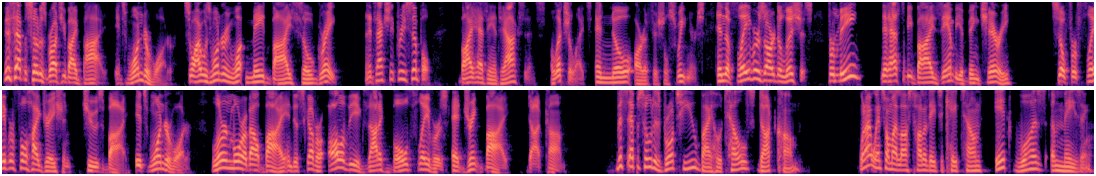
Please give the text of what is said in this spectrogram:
This episode is brought to you by Bai. It's Wonder Water. So I was wondering what made Bai so great. And it's actually pretty simple. Bai has antioxidants, electrolytes, and no artificial sweeteners. And the flavors are delicious. For me, it has to be Bai Zambia Bing Cherry. So for flavorful hydration, choose Bai. It's Wonder Water. Learn more about Bai and discover all of the exotic, bold flavors at drinkbai.com. This episode is brought to you by Hotels.com. When I went on my last holiday to Cape Town, it was amazing.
